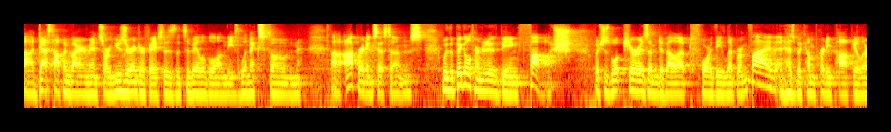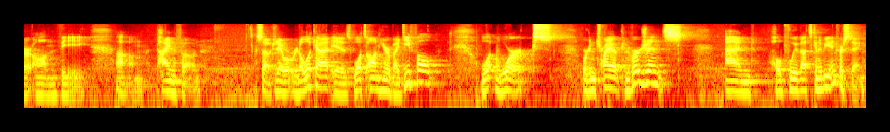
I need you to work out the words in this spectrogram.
uh, desktop environments or user interfaces that's available on these Linux phone uh, operating systems, with the big alternative being Phosh, which is what Purism developed for the Librem 5 and has become pretty popular on the um, PinePhone. So today what we're going to look at is what's on here by default, what works, we're going to try out convergence, and hopefully that's going to be interesting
